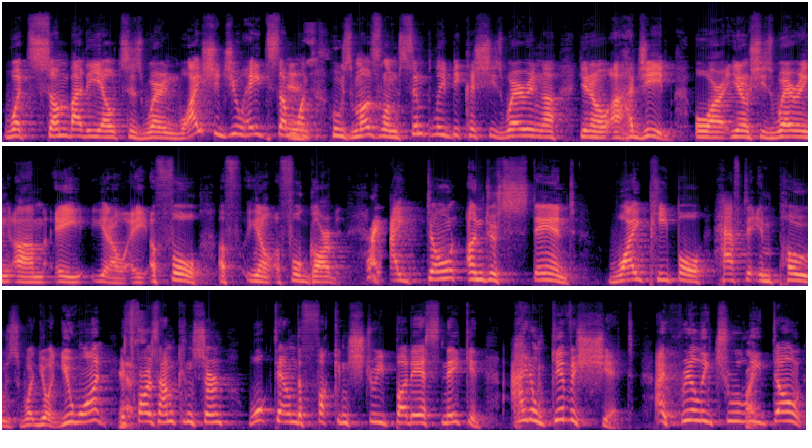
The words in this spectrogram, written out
what somebody else is wearing? Why should you hate someone who's Muslim simply because she's wearing a, you know, a hijab or you know she's wearing um, a, you know, a, a full, a, you know, a full garment? Right. I don't understand why people have to impose what you want. You want, as far as I'm concerned, walk down the fucking street butt ass naked. I don't give a shit. I really, truly don't.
